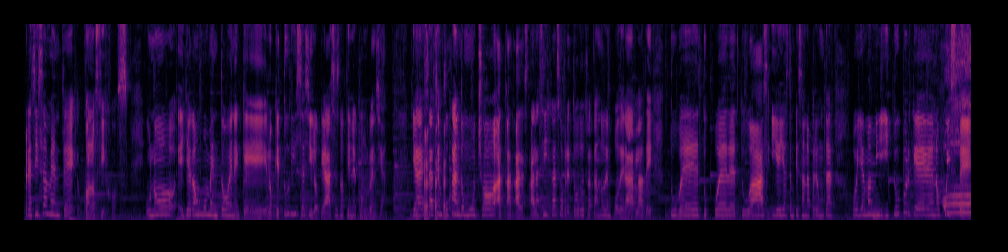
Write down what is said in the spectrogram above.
Precisamente con los hijos. Uno eh, llega a un momento en el que lo que tú dices y lo que haces no tiene congruencia. Ya estás empujando mucho a, a- a las hijas, sobre todo tratando de empoderarlas de tú ve, tú puedes, tú haz, y ellas te empiezan a preguntar, oye mami, ¿y tú por qué no fuiste?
